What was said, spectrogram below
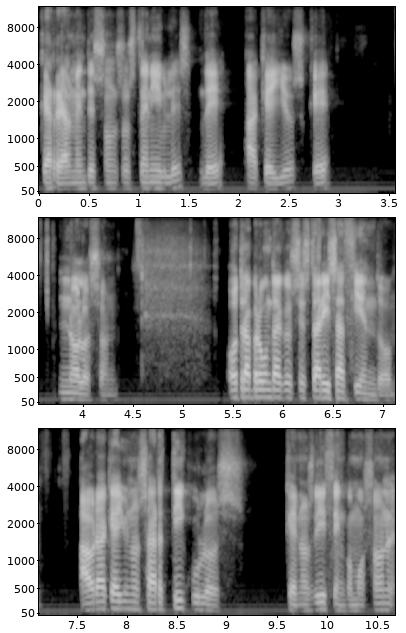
que realmente son sostenibles de aquellos que no lo son. Otra pregunta que os estaréis haciendo, ahora que hay unos artículos que nos dicen, como son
